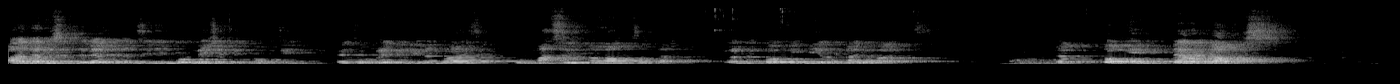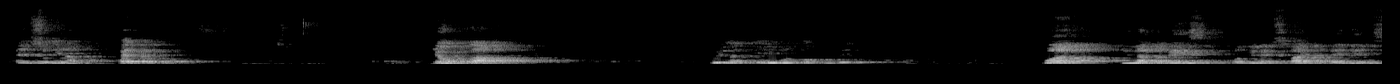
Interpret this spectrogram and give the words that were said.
Other recent developments in information technology has already given rise to massive amounts of data. We're not talking here of gigabytes. We're talking terabytes and soon enough petabytes. Your cloud will not be able to convey what the database of the next five to ten years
